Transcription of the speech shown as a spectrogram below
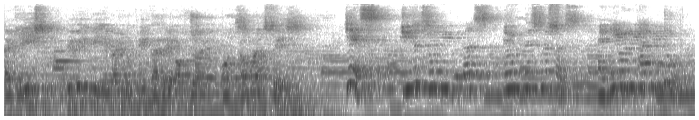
at least we will be able to bring a ray of joy on someone's face. Yes, Jesus will be with us during this Christmas, and he will be happy too.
